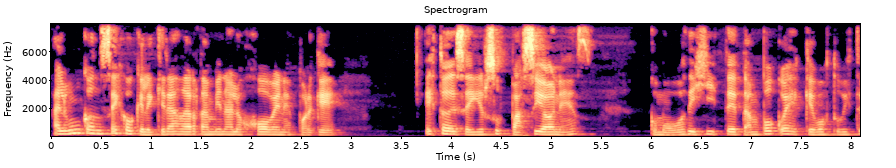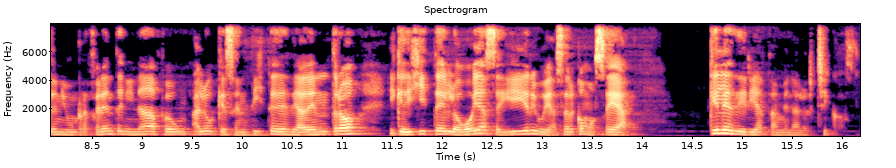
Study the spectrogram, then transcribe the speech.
¿algún consejo que le quieras dar también a los jóvenes? Porque esto de seguir sus pasiones, como vos dijiste, tampoco es que vos tuviste ni un referente ni nada, fue un- algo que sentiste desde adentro y que dijiste, lo voy a seguir y voy a hacer como sea. ¿Qué les dirías también a los chicos?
